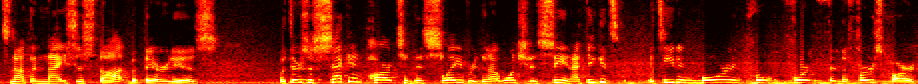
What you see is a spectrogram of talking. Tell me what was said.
It's not the nicest thought, but there it is. But there's a second part to this slavery that I want you to see, and I think it's it's even more important than the first part.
